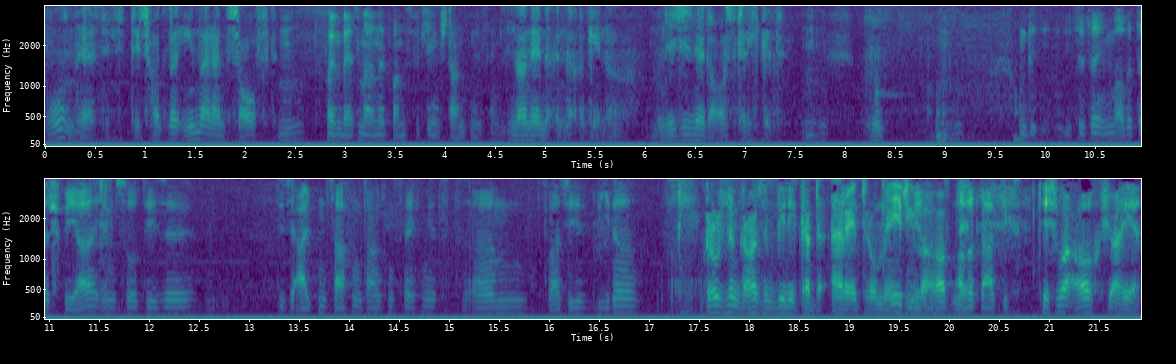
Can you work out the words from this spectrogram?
boom, das, das hat noch immer einen Soft. Mhm. Vor allem weiß man auch nicht, wann es wirklich entstanden ist eigentlich. Nein, nein, nein, genau. Und es ist nicht. Mhm. mhm. Und ist es ja eben aber da schwer, eben so diese, diese alten Sachen, Anführungszeichen jetzt, ähm, quasi wieder Großen und Ganzen bin ich kein Retro-Mensch, überhaupt nicht. Aber da gibt's das war auch, schau her,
